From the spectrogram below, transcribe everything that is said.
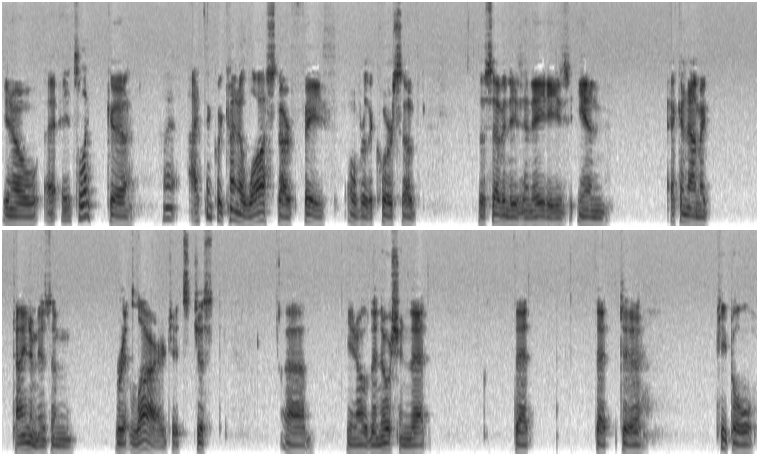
you know, it's like uh, I, I think we kind of lost our faith over the course of the 70s and 80s in economic dynamism writ large. It's just, uh, you know, the notion that that that uh, people,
